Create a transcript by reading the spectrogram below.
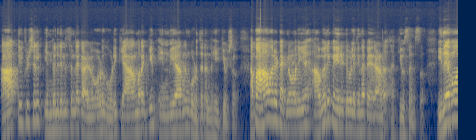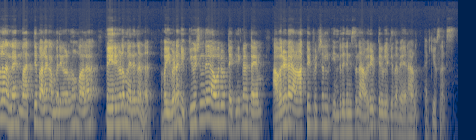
ആർട്ടിഫിഷ്യൽ ഇന്റലിജൻസിന്റെ കഴിവോടുകൂടി ക്യാമറയ്ക്കും എൻ വി ആറിനും കൊടുത്തിട്ടുണ്ട് ഹിക്യൂഷൻ അപ്പൊ ആ ഒരു ടെക്നോളജിയെ അവർ പേരിട്ട് വിളിക്കുന്ന പേരാണ് അക്യൂസൻസ് ഇതേപോലെ തന്നെ മറ്റ് പല കമ്പനികളിലും പല പേരുകളും വരുന്നുണ്ട്. അപ്പൊ ഇവിടെ ഹിക്യൂഷന്റെ ആ ഒരു ടെക്നിക്കൽ ടൈം അവരുടെ ആർട്ടിഫിഷ്യൽ ഇന്റലിജൻസിനെ അവരിട്ട് വിളിക്കുന്ന പേരാണ് അക്യൂസൻസ്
